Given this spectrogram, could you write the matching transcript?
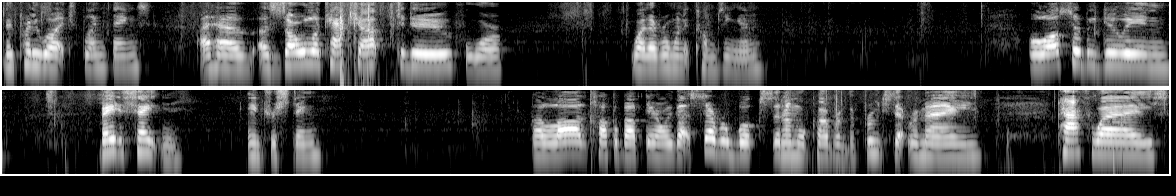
they pretty well explain things. I have a Zola catch up to do for whatever when it comes in. We'll also be doing Beta Satan. Interesting. Got a lot to talk about there. We got several books that I'm going to cover The Fruits That Remain, Pathways,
